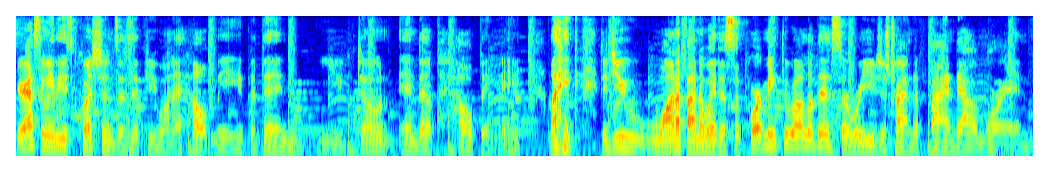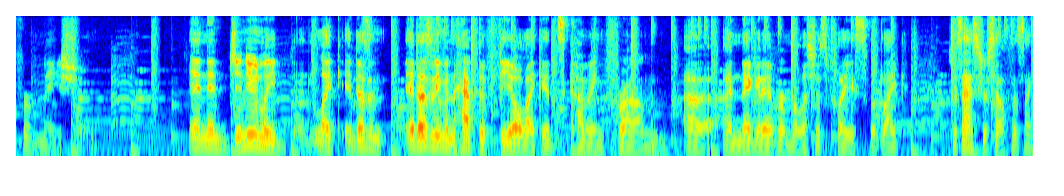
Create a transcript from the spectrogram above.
you're asking me these questions as if you want to help me, but then you don't end up helping me. Like, did you want to find a way to support me through all of this, or were you just trying to find out more information? and it genuinely like it doesn't it doesn't even have to feel like it's coming from a, a, negative or malicious place but like just ask yourself it's like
